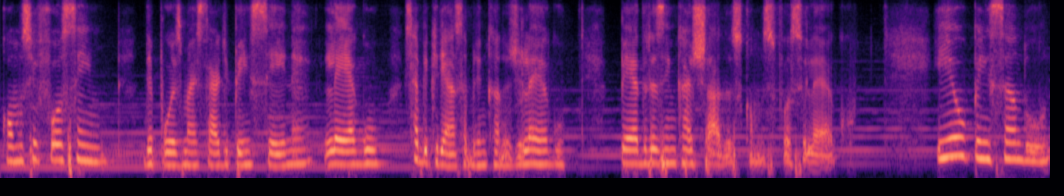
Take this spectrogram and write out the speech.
como se fossem, depois mais tarde pensei, né? Lego, sabe criança brincando de Lego? Pedras encaixadas como se fosse Lego. E eu pensando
